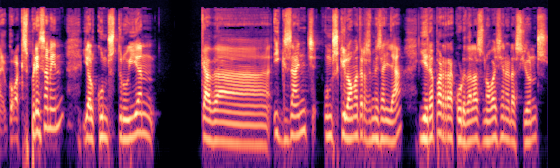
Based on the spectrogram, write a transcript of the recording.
eh, expressament i el construïen cada X anys uns quilòmetres més enllà i era per recordar les noves generacions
